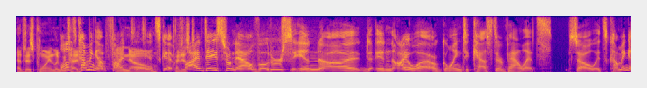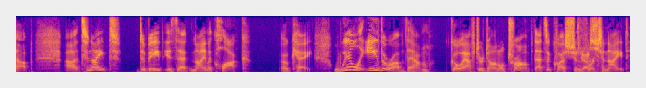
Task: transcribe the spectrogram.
at this point. Like Well, it's had- coming up. Five, I know. It's good. Just- Five days from now, voters in uh, in Iowa are going to cast their ballots. So it's coming up uh, tonight. Debate is at nine o'clock. Okay. Will either of them go after Donald Trump? That's a question Yes. for tonight.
